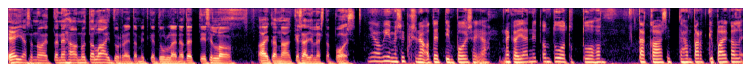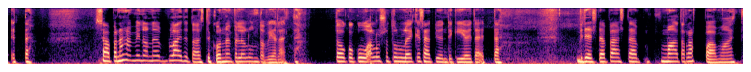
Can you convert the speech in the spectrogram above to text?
Eija sanoi, että nehän on noita laitureita, mitkä tulee. Ne otettiin silloin aikanaan kesäjäljestä pois. Joo, viime syksynä otettiin pois ja näköjään nyt on tuotu tuohon takaisin tähän parkkipaikalle, että saapa nähdä milloin ne laitetaan sitten, kun on näin paljon lunta vielä, että toukokuun alussa tulee kesätyöntekijöitä, että miten sitä päästään maata rappaamaan. Että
